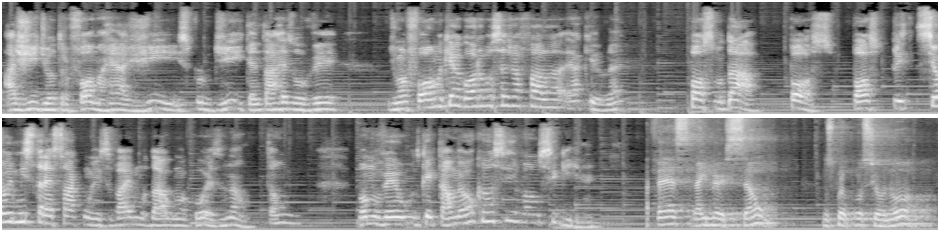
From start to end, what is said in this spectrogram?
agir de outra forma, reagir, explodir, tentar resolver de uma forma que agora você já fala é aquilo, né? Posso mudar? Posso. Posso. Se eu me estressar com isso, vai mudar alguma coisa? Não. Então, vamos ver o que está ao meu alcance e vamos seguir, né? Através da imersão, nos proporcionou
